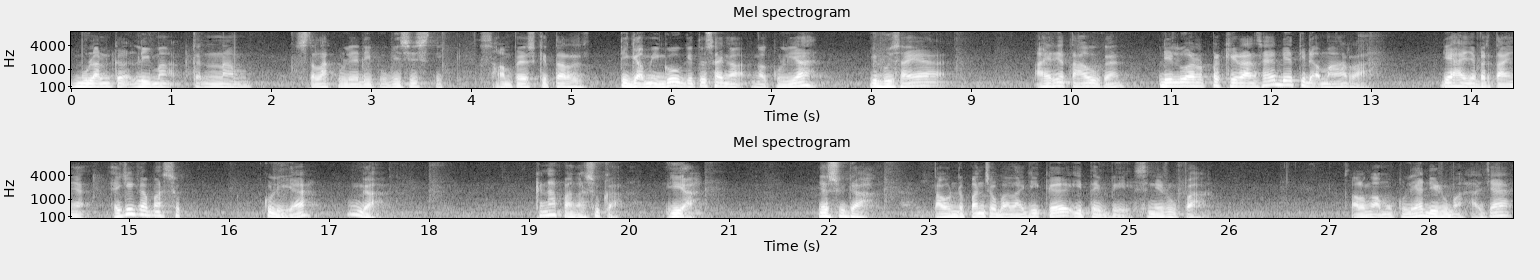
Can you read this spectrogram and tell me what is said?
bulan ke-5, ke-6 setelah kuliah di publisistik. Sampai sekitar tiga minggu gitu saya nggak nggak kuliah. Ibu saya akhirnya tahu kan. Di luar perkiraan saya dia tidak marah. Dia hanya bertanya, Egi nggak masuk kuliah? Enggak. Kenapa nggak suka? Iya. Ya sudah, tahun depan coba lagi ke ITB, seni rupa. Kalau nggak mau kuliah di rumah saja,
